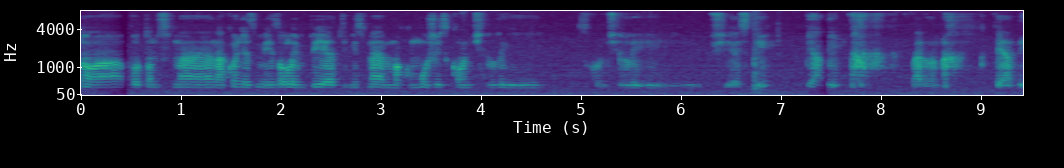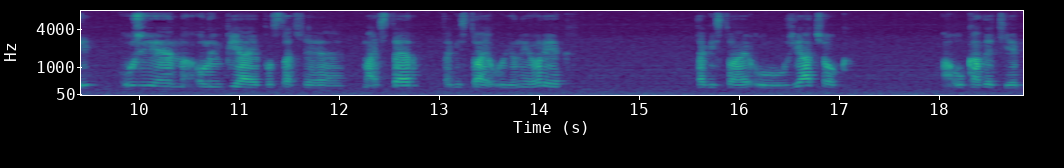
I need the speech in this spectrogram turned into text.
No a potom sme nakoniec my z Olympie, tými sme ako muži skončili, skončili šiestý, piatý, pardon, piatý. U žien Olympia je v podstate majster, takisto aj u junioriek takisto aj u žiačok a u kadetiek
